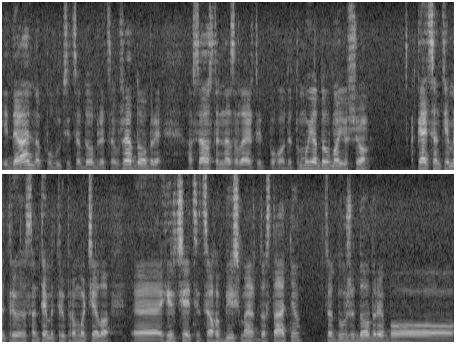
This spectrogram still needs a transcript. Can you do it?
ідеально, вийде добре, це вже добре, а все остальне залежить від погоди. Тому я думаю, що 5 сантиметрів, сантиметрів промочило е, гірчиці, цього більш-менш достатньо. Це дуже добре, бо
